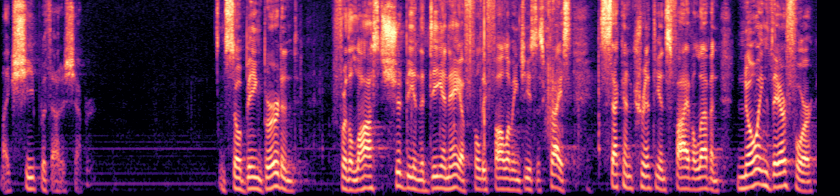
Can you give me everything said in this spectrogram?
like sheep without a shepherd. And so, being burdened for the lost should be in the DNA of fully following Jesus Christ. 2 Corinthians 5:11, knowing therefore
